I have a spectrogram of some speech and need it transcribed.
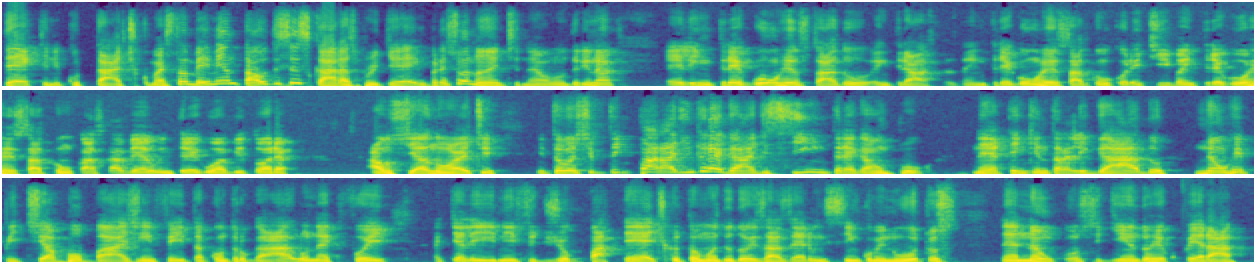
técnico, tático, mas também mental desses caras, porque é impressionante, né? O Londrina, ele entregou um resultado, entre aspas, né? entregou um resultado com o Coritiba, entregou o um resultado com o Cascavel, entregou a vitória ao Cianorte, então esse time tem que parar de entregar, de se entregar um pouco. Né, tem que entrar ligado, não repetir a bobagem feita contra o Galo, né, que foi aquele início de jogo patético, tomando 2 a 0 em 5 minutos né, não conseguindo recuperar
